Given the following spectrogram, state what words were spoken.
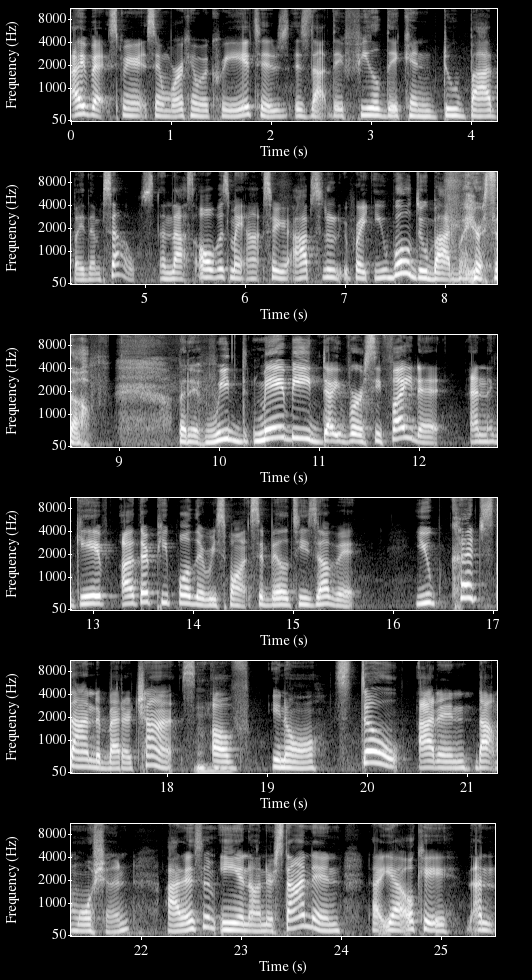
I've experienced in working with creatives is that they feel they can do bad by themselves. And that's always my answer. You're absolutely right. You will do bad by yourself. But if we maybe diversified it and gave other people the responsibilities of it, you could stand a better chance mm-hmm. of, you know, still adding that motion, adding some E and understanding that, yeah, okay. And,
